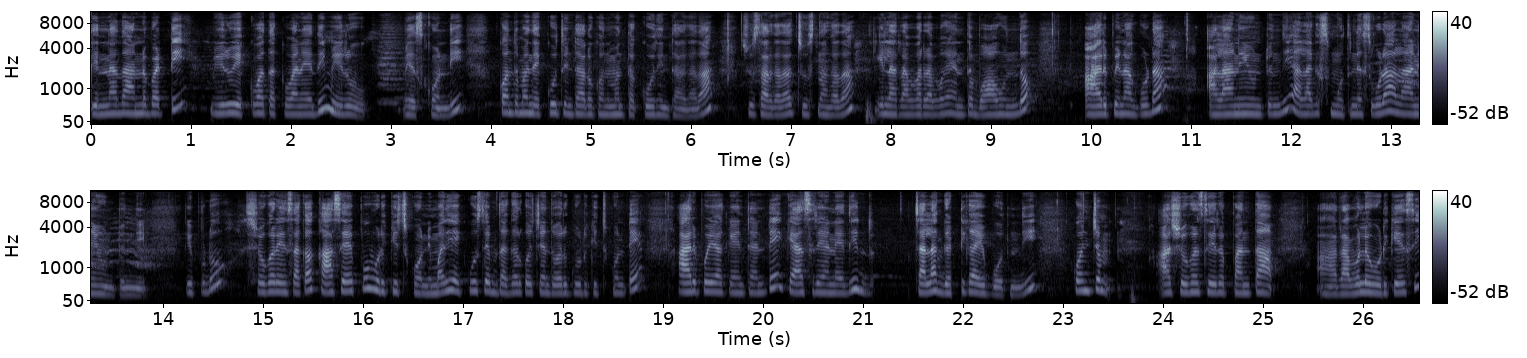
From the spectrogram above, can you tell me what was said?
తిన్న దాన్ని బట్టి మీరు ఎక్కువ తక్కువ అనేది మీరు వేసుకోండి. కొంతమంది ఎక్కువ తింటారు కొంతమంది తక్కువ తింటారు కదా. చూసారు కదా చూసినా కదా. ఇలా రవ్వ రవ్వగా ఎంత బాగుందో ఆరిపినా కూడా అలానే ఉంటుంది. అలాగే స్మూత్నెస్ కూడా అలానే ఉంటుంది. ఇప్పుడు షుగర్ వేసాక కాసేపు ఉడికించుకోండి. మరి ఎక్కువసేపు దగ్గరకు వచ్చేంత వరకు ఉడికించుకుంటే ఆరిపోయాక ఏంటంటే క్యాసరీ అనేది చాలా గట్టిగా అయిపోతుంది. కొంచెం ఆ షుగర్ సిరప్ అంతా రవ్వలో ఉడికేసి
